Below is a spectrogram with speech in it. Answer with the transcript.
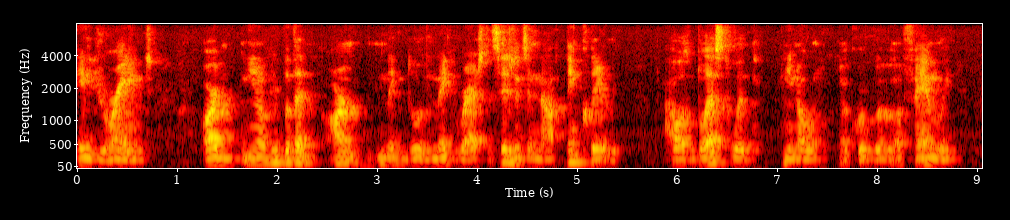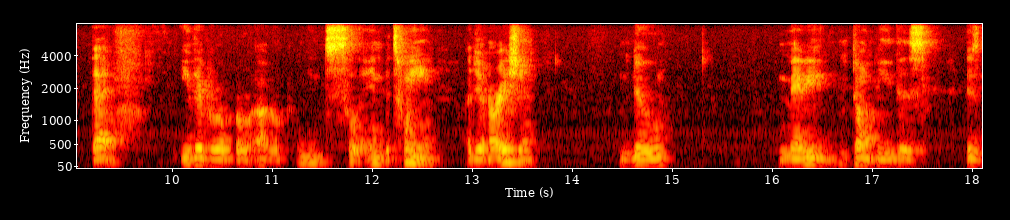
age range, are you know people that aren't making make rash decisions and not think clearly. I was blessed with you know a group of a family that either grew up uh, in between a generation do maybe don't be this this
